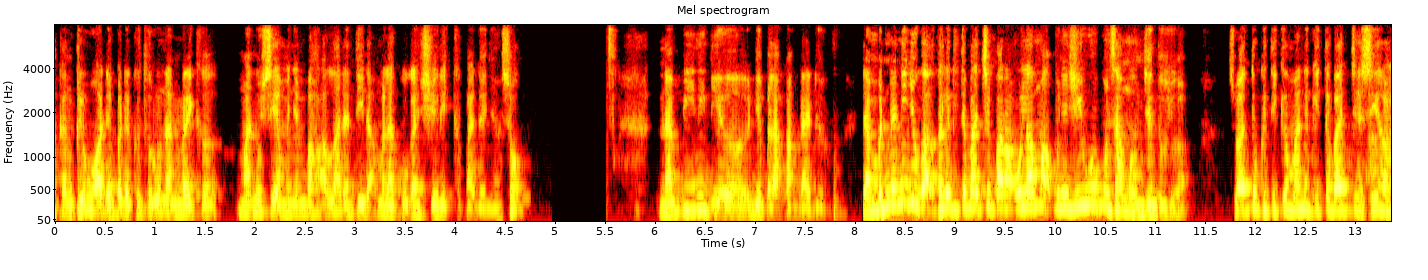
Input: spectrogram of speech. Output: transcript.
akan keluar daripada keturunan mereka manusia yang menyembah Allah dan tidak melakukan syirik kepadanya. So Nabi ni dia dia belapang dada. Dan benda ni juga kalau kita baca para ulama punya jiwa pun sama macam tu juga. Sebab tu ketika mana kita baca sirah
